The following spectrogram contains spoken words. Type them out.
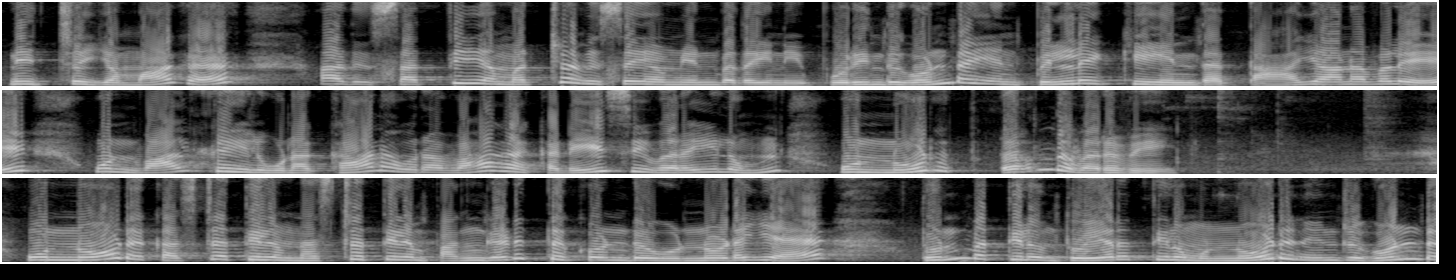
நிச்சயமாக அது சத்தியமற்ற விஷயம் என்பதை நீ புரிந்து கொண்ட என் பிள்ளைக்கு இந்த தாயானவளே உன் வாழ்க்கையில் உனக்கான உறவாக கடைசி வரையிலும் உன்னோடு தொடர்ந்து வருவேன். உன்னோடு கஷ்டத்திலும் நஷ்டத்திலும் பங்கெடுத்து கொண்டு உன்னுடைய துன்பத்திலும் துயரத்திலும் உன்னோடு நின்று கொண்டு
